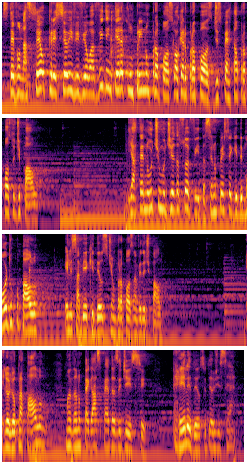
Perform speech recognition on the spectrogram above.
Estevão nasceu, cresceu e viveu a vida inteira cumprindo um propósito. Qual era o propósito? Despertar o propósito de Paulo. E até no último dia da sua vida, sendo perseguido e morto por Paulo, ele sabia que Deus tinha um propósito na vida de Paulo. Ele olhou para Paulo, mandando pegar as pedras e disse: É ele Deus? E Deus disse: É.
